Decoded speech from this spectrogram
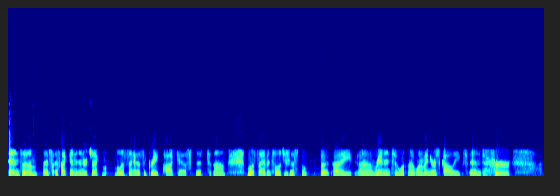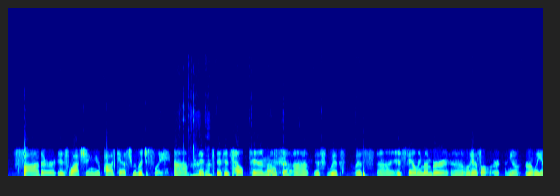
And um, if, if I can interject, M- Melissa has a great podcast that um, Melissa. I haven't told you this, but but I uh, ran into one, uh, one of my nurse colleagues, and her father is watching your podcast religiously. Um, it, it has helped him awesome. uh, with with with uh, his family member uh, who has you know early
